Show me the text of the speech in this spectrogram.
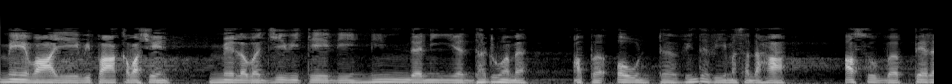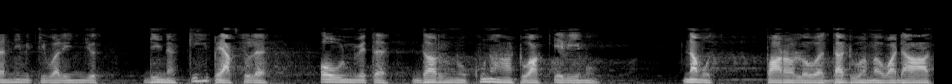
මේ වායේ විපාක වශයෙන් මෙලොව ජීවිතයේදී නිന്ദනීය දඩුවම අප ඔවුන්ට විඳවීම සඳහා අසුබ පෙර නිමිති වලින් යුත් දින කිහිපයක් තුල ඔවුන් වෙත දරුණු කුණාටුවක් එවීමු. නමුත් පරලොව දඩුවම වඩාත්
